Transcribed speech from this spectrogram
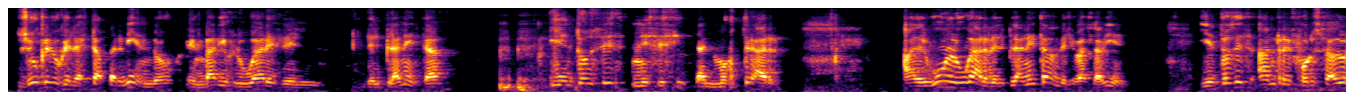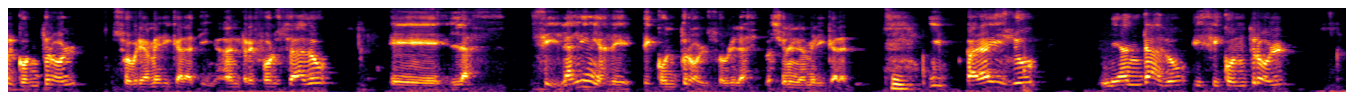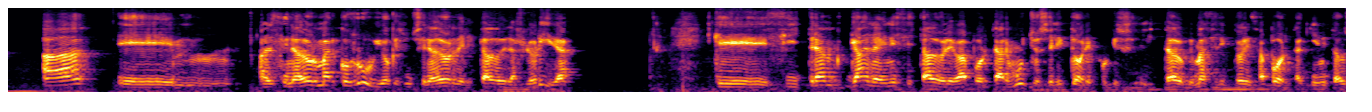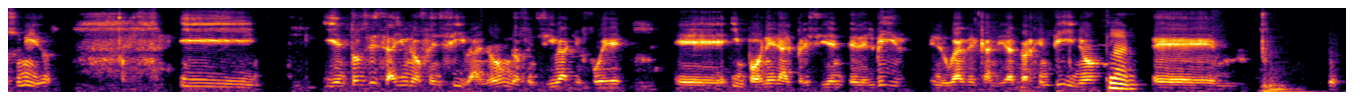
yo creo que la está perdiendo en varios lugares del, planeta y entonces necesitan mostrar algún lugar del planeta donde les vaya bien. Y entonces han reforzado el control sobre América Latina, han reforzado eh, las, sí, las líneas de, control sobre la situación en América Latina. Y para ello le han dado ese control a... Eh, al senador Marcos Rubio, que es un senador del estado de la Florida, que si Trump gana en ese estado le va a aportar muchos electores, porque es el estado que más electores aporta aquí en Estados Unidos. Y, entonces hay una ofensiva, ¿no? Una ofensiva que fue eh, imponer al presidente del BID en lugar del candidato argentino. Claro. Eh,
